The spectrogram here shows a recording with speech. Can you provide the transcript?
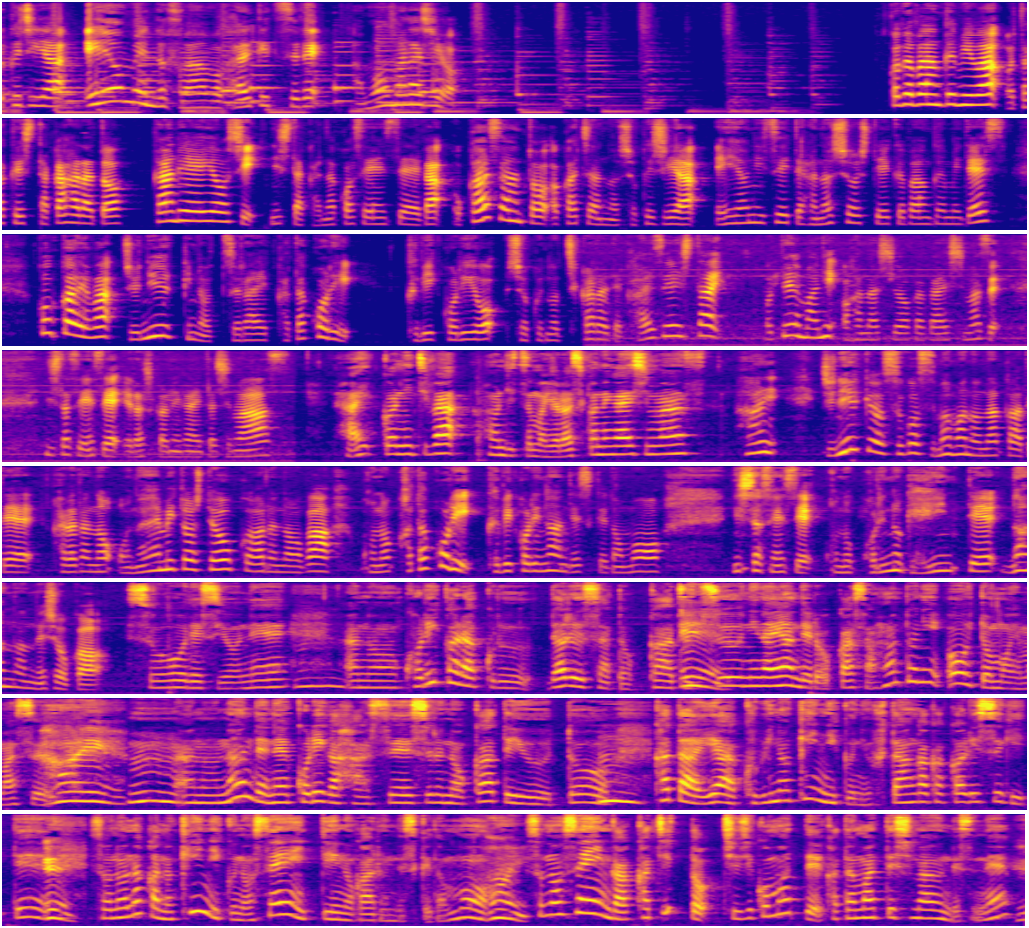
食事や栄養面の不安を解決するアモーマラジオ。この番組は私高原と管理栄養士西田かな子先生がお母さんと赤ちゃんの食事や栄養について話をしていく番組です。今回は授乳期の辛い肩こり首こりを食の力で改善したいをテーマにお話をお伺いします。西田先生よろしくお願いいたします。はいこんにちは。本日もよろしくお願いします。はい授乳期を過ごすママの中で体のお悩みとして多くあるのがこの肩こり首こりなんですけども西田先生このこりの原因って何なんでしょうか？そうですよね、うん、あのこりからくるだるさとか頭痛に悩んでるお母さん、ええ、本当に多いと思います、はい、うん、あのなんでねこりが発生するのかっていうと、うん、肩や首の筋肉に負担がかかりすぎて、え、その中の筋肉の繊維っていうのがあるんですけども、はい、その繊維がカチッと縮こまって固まってしまうんですね、うん、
